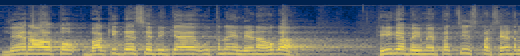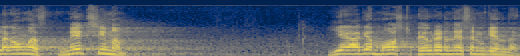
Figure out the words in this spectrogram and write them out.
ले रहा हो तो बाकी देश से भी क्या है? उतना ही लेना होगा। ठीक है भाई, मैं 25 परसेंट लगाऊँगा मैक्सिमम ये आ गया मोस्ट फेवरेट नेशन के अंदर।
